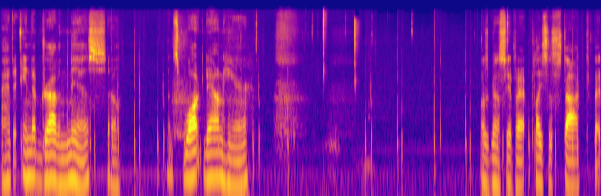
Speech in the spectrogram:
I had to end up driving this, so let's walk down here. I was gonna see if that place is stocked, but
